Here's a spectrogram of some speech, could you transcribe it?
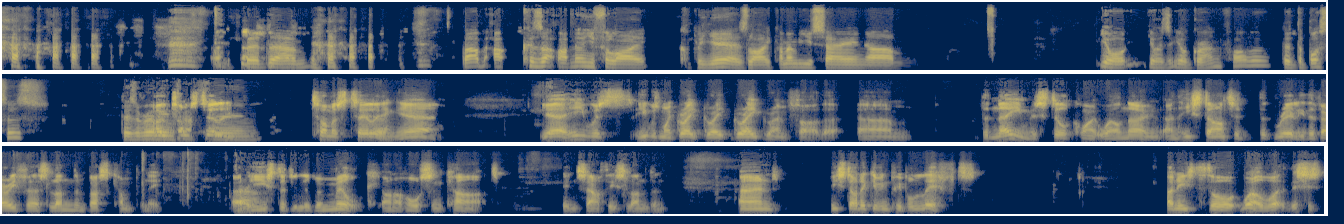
but um, but because I've known you for like a couple of years, like I remember you saying um, your your your grandfather the the buses. There's a really Oh, Thomas Tilling. Thomas Tilling, yeah, yeah, he was he was my great great great grandfather. Um, the name is still quite well known, and he started the, really the very first London bus company. Uh, Wow. He used to deliver milk on a horse and cart in southeast London, and he started giving people lifts. And he thought, well, what, this is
